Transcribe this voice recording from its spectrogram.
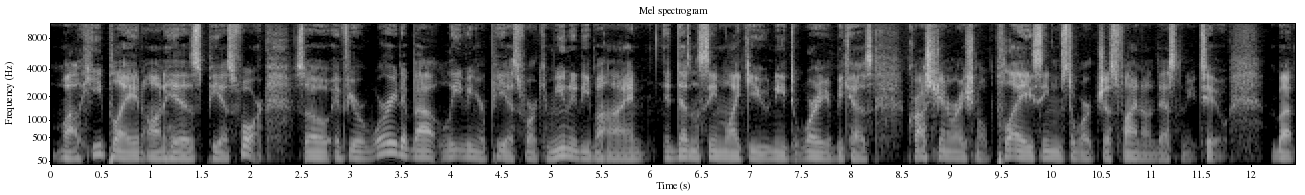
while he played on his PS4. So if you're worried about leaving your PS4 community behind, it doesn't seem like you need to worry because cross-generational play seems to work just fine on Destiny 2. But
